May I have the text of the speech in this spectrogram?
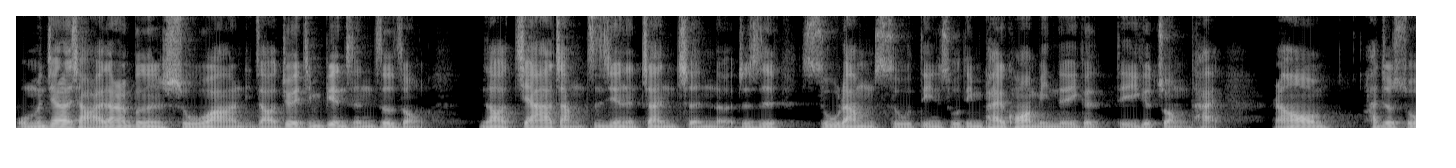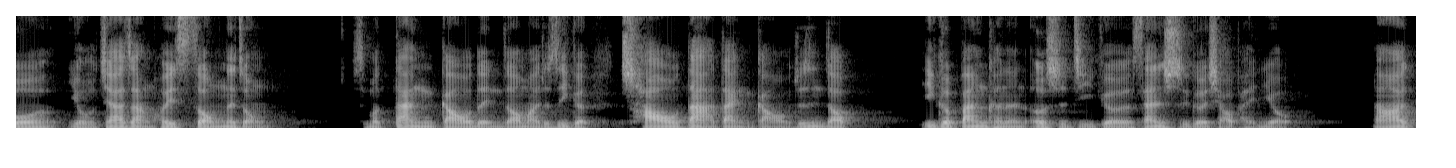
我们家的小孩当然不能输啊，你知道，就已经变成这种，你知道，家长之间的战争了，就是苏拉姆苏丁苏丁拍跨名的一个的一个状态。然后他就说，有家长会送那种什么蛋糕的，你知道吗？就是一个超大蛋糕，就是你知道。一个班可能二十几个、三十个小朋友，然后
